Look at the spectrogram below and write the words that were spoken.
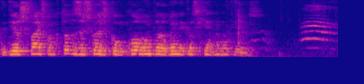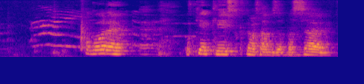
que Deus faz com que todas as coisas concorram para o bem daqueles que amam a Deus. Agora, o que é que isto que nós estamos a passar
